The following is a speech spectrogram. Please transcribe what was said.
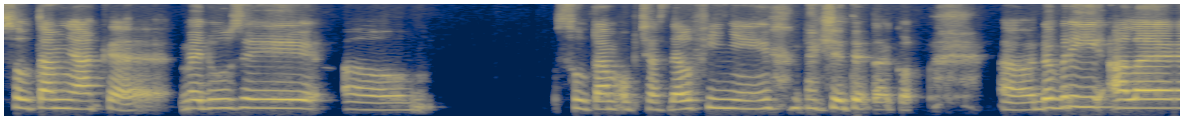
Jsou tam nějaké medúzy, um, jsou tam občas delfíni, takže to je to jako uh, dobrý, ale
